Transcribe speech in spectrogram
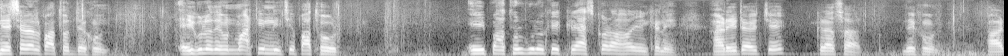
ন্যাচারাল পাথর দেখুন। এইগুলো দেখুন, মাটির নিচে পাথর। এই পাথরগুলোকে ক্র্যাশ করা হয় এখানে আর এটা হচ্ছে ক্র্যাশার। দেখুন। আর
